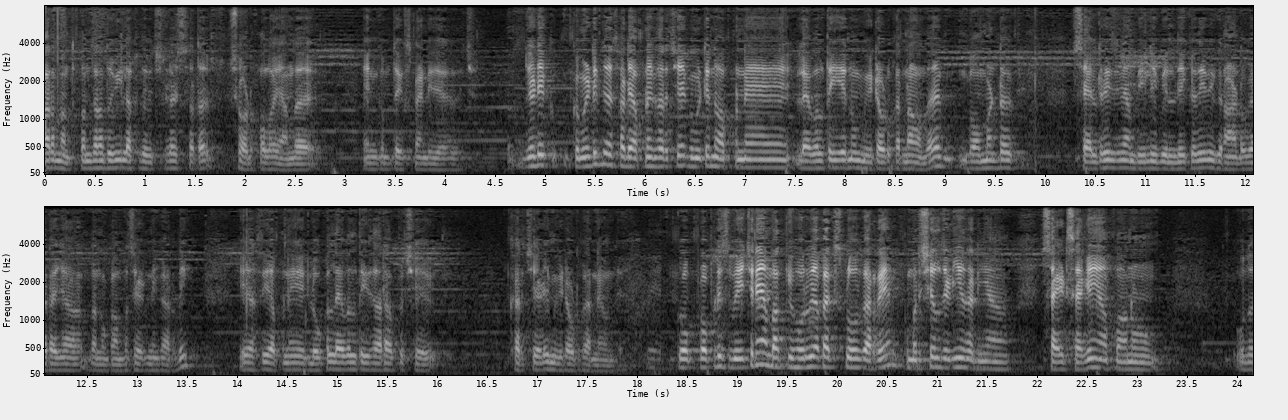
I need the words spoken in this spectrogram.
ਹਰ ਮੰਥ 15 ਤੋਂ 20 ਲੱਖ ਦੇ ਵਿੱਚ ਜਿਹੜਾ ਸਾਡਾ ਸ਼ਾਰਟਫਾਲ ਹੋ ਜਾਂਦਾ ਹੈ ਇਨਕਮ ਤੇ ਐਕਸਪੈਂਡੀਚਰ ਵਿੱਚ। ਜਿਹੜੇ ਕਮੇਟੀ ਦੇ ਸਾਡੇ ਆਪਣੇ ਖਰਚੇ ਆ ਕਮੇਟੀ ਨੂੰ ਆਪਣੇ ਲੈਵਲ ਤੇ ਹੀ ਇਹਨੂੰ ਮੀਟ ਆਊਟ ਕਰਨਾ ਹੁੰਦਾ ਹੈ। ਗਵਰਨਮੈਂਟ ਸੈਲਰੀਜ਼ ਜਾਂ ਬਿਜਲੀ ਬਿੱਲ ਦੀ ਕਦੀ ਵੀ ਗ੍ਰਾਂਟ ਵਗੈਰਾ ਜਾਂ ਤੁਹਾਨੂੰ ਕੰਪਨਸੇਟ ਨਹੀਂ ਕਰਦੀ। ਇਹ ਅਸੀਂ ਆਪਣੇ ਲੋਕਲ ਲੈਵਲ ਤੇ ਹੀ ਸਾਰਾ ਕੁਝ ਖਰਚੇ ਜਿਹੜੇ ਮੀਟ ਆਊਟ ਕਰਨੇ ਹੁੰਦੇ ਆ। ਕੋ ਪ੍ਰੋਪਰਟੀਜ਼ ਵੇਚ ਰਹੇ ਆ ਬਾਕੀ ਹੋਰ ਵੀ ਆਪਾਂ ਐਕਸਪਲੋਰ ਕਰ ਰਹੇ ਹਾਂ। ਕਮਰਸ਼ੀਅਲ ਜਿਹੜੀਆਂ ਸਾਡੀਆਂ ਸਾਈਟਸ ਹੈਗੇ ਆ ਆਪਾਂ ਨੂੰ ਉਹਦਾ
